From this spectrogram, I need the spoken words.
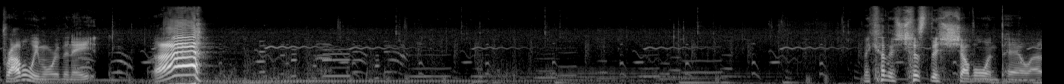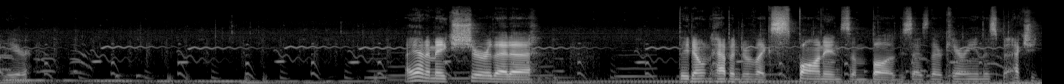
Probably more than eight. Ah! My god, there's just this shovel and pail out here. I gotta make sure that, uh, they don't happen to, like, spawn in some bugs as they're carrying this... Actually...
